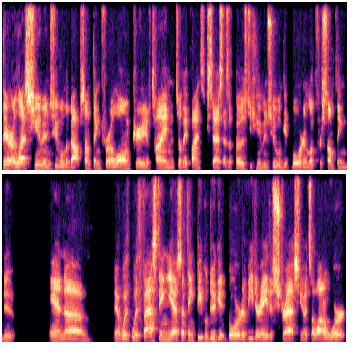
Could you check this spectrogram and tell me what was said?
there are less humans who will adopt something for a long period of time until they find success, as opposed to humans who will get bored and look for something new. And um, you know, with with fasting, yes, I think people do get bored of either a the stress. You know, it's a lot of work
